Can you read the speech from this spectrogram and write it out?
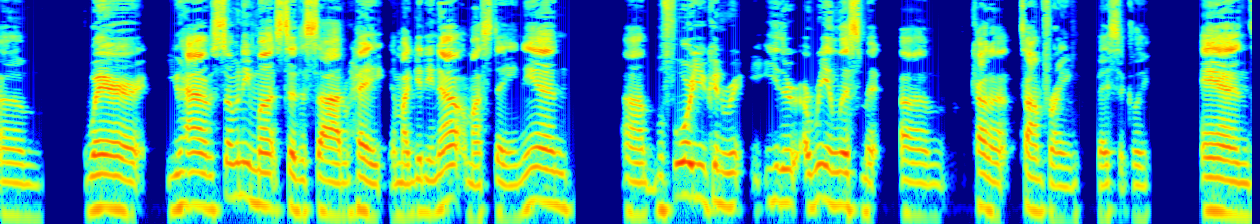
Um, where you have so many months to decide, hey, am I getting out? Am I staying in? Um, before you can re- either a reenlistment um, kind of time frame basically. And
